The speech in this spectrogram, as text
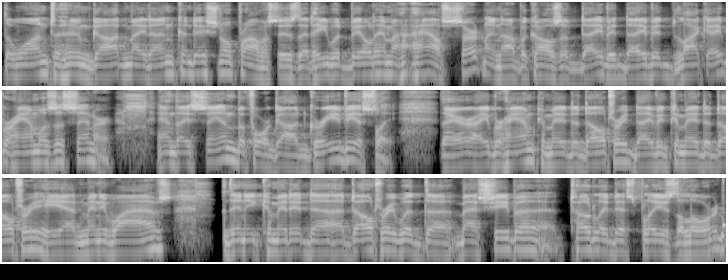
the one to whom God made unconditional conditional promises that he would build him a house. Certainly not because of David. David, like Abraham, was a sinner and they sinned before God grievously. There, Abraham committed adultery. David committed adultery. He had many wives. Then he committed uh, adultery with uh, Bathsheba, totally displeased the Lord.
